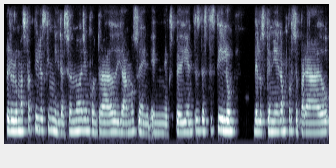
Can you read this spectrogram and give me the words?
pero lo más factible es que inmigración no haya encontrado, digamos, en, en expedientes de este estilo, de los que niegan por separado,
